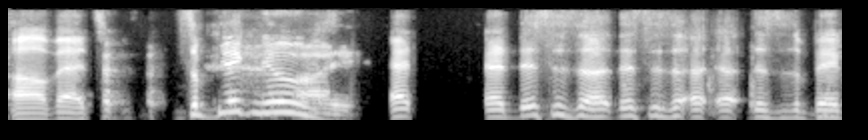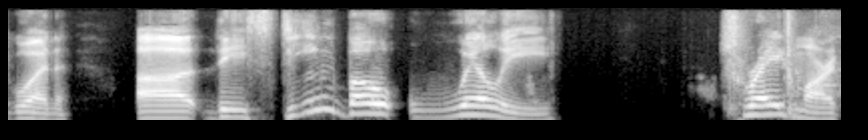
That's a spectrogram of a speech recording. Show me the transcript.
oh man, it's, some big news. I, and this is a this is a, a this is a big one. Uh, the Steamboat Willie trademark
